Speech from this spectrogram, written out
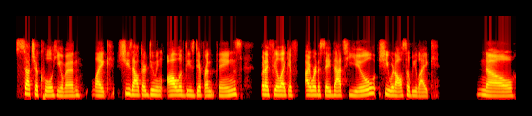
such a cool human. Like, she's out there doing all of these different things. But I feel like if I were to say that's you, she would also be like, no,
